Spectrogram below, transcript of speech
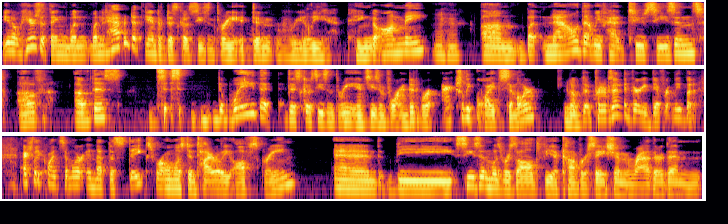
you know, here's the thing: when when it happened at the end of Disco season three, it didn't really ping on me. Mm-hmm. Um, but now that we've had two seasons of of this, s- s- the way that Disco season three and season four ended were actually quite similar. You know, presented very differently, but actually quite similar in that the stakes were almost entirely off screen, and the season was resolved via conversation rather than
